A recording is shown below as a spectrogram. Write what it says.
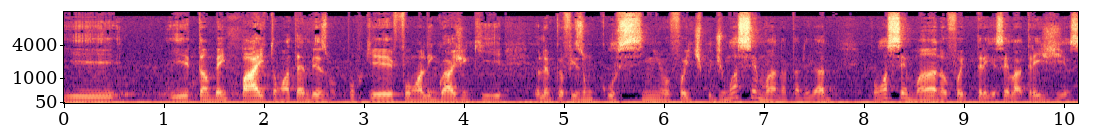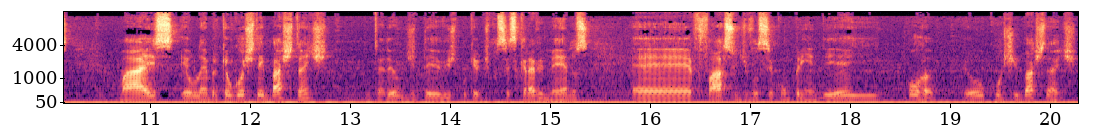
E e também Python até mesmo, porque foi uma linguagem que eu lembro que eu fiz um cursinho, foi tipo de uma semana, tá ligado? Foi uma semana, ou foi três, sei lá, três dias. Mas eu lembro que eu gostei bastante, entendeu? De ter visto, porque tipo, você escreve menos, é fácil de você compreender e, porra, eu curti bastante.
